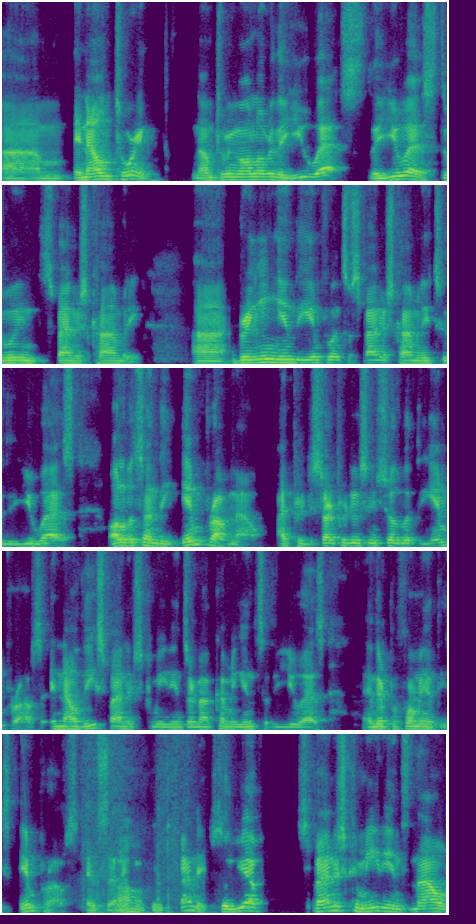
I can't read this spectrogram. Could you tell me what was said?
Um, and now I'm touring. Now I'm touring all over the U.S. The U.S. doing Spanish comedy, uh, bringing in the influence of Spanish comedy to the U.S. All of a sudden, the improv now. I started start producing shows with the improvs, and now these Spanish comedians are now coming into the U.S. and they're performing at these improvs and selling oh. in Spanish. So you have Spanish comedians now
